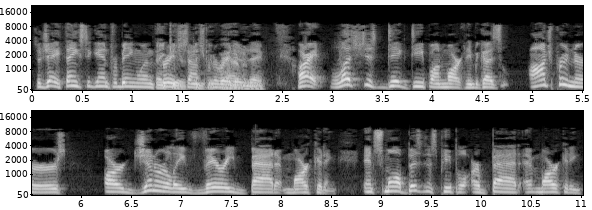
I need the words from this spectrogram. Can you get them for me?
So Jay, thanks again for being on Courageous you. Thank you Entrepreneur Radio today. All right, let's just dig deep on marketing because entrepreneurs are generally very bad at marketing and small business people are bad at marketing.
